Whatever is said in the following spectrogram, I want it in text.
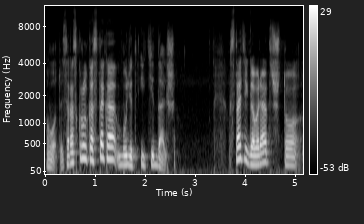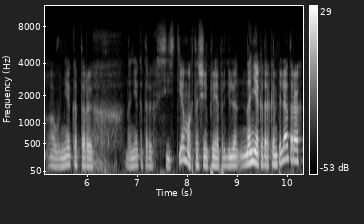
Вот, то есть раскрутка стека будет идти дальше. Кстати, говорят, что в некоторых, на некоторых системах, точнее при определен... на некоторых компиляторах,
